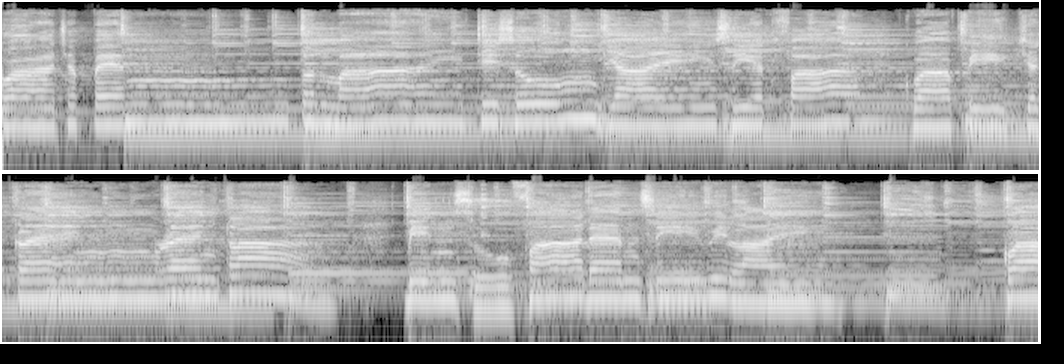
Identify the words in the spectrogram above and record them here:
กว่าจะเป็นต้นไม้ที่สูงใหญ่เสียดฟ้า กว่าปีกจะแกร่งแรงกล้า บินสู่ฟ้าแดนสีวิไลกว่า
